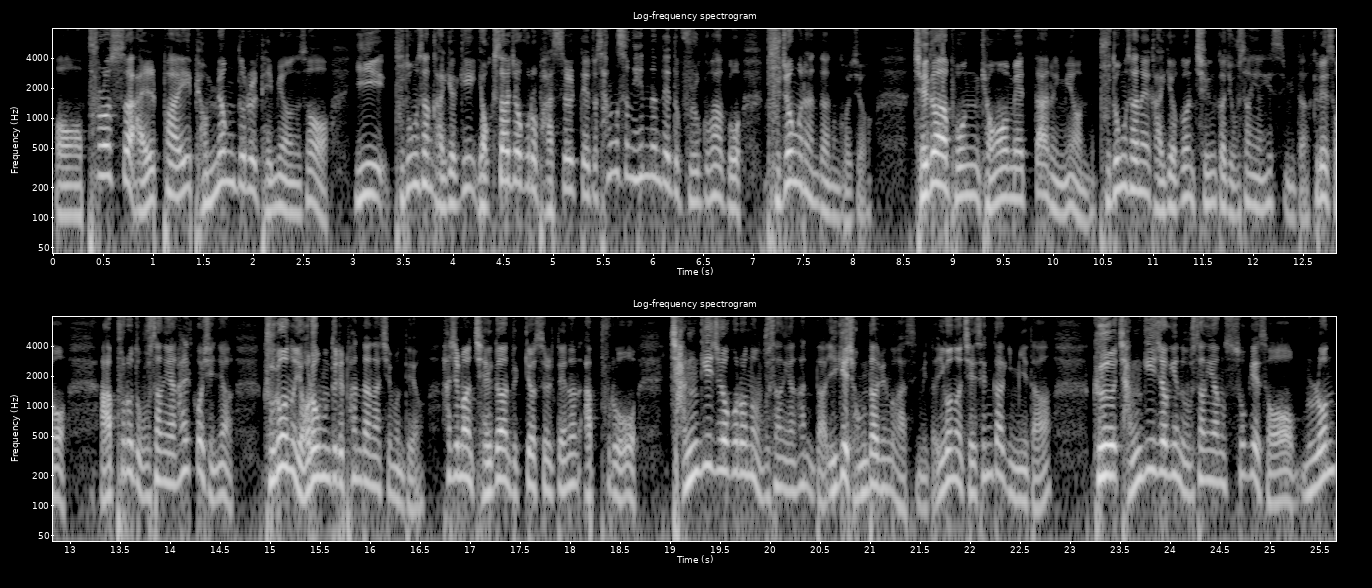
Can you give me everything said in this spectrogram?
어, 플러스 알파의 변명들을 대면서 이 부동산 가격이 역사적으로 봤을 때도 상승했는데도 불구하고 부정을 한다는 거죠. 제가 본 경험에 따르면 부동산의 가격은 지금까지 우상향했습니다. 그래서 앞으로도 우상향 할 것이냐? 그거는 여러분들이 판단하시면 돼요. 하지만 제가 느꼈을 때는 앞으로 장기적으로는 우상향한다. 이게 정답인 것 같습니다. 이거는 제 생각입니다. 그 장기적인 우상향 속에서 물론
